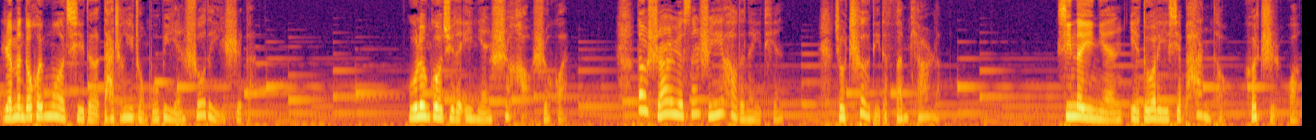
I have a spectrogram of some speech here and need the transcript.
人们都会默契的达成一种不必言说的仪式感。无论过去的一年是好是坏，到十二月三十一号的那一天，就彻底的翻篇了。新的一年也多了一些盼头和指望。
